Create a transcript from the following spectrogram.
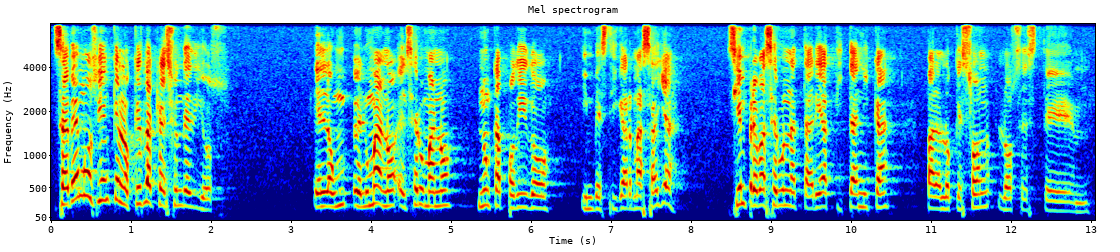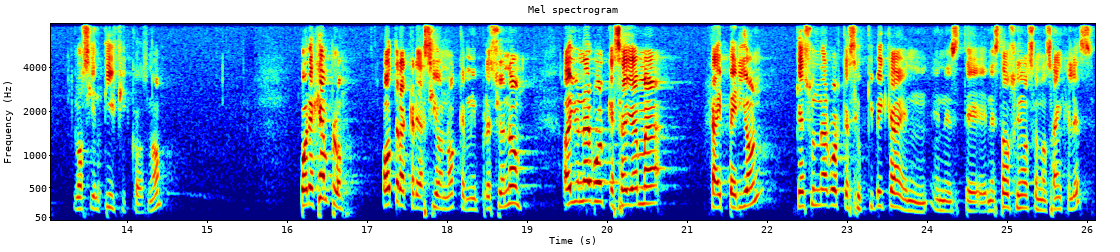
Sabemos bien que en lo que es la creación de Dios, el, humano, el ser humano, nunca ha podido investigar más allá. Siempre va a ser una tarea titánica para lo que son los, este, los científicos, ¿no? Por ejemplo, otra creación que me impresionó. Hay un árbol que se llama Hyperion, que es un árbol que se ubica en, en, este, en Estados Unidos, en Los Ángeles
